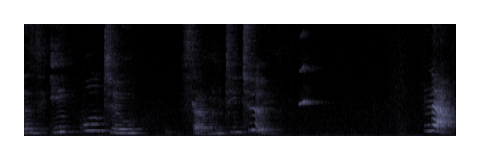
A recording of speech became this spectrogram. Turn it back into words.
is equal to 72. Now,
